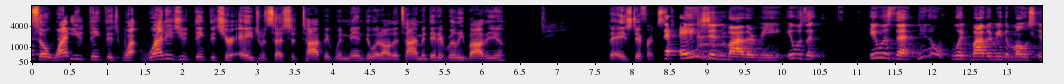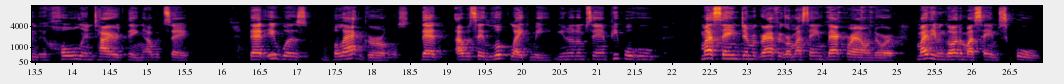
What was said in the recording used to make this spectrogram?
so why do you think that? Why, why did you think that your age was such a topic when men do it all the time? And did it really bother you? The age difference. The age didn't bother me. It was the, it was that you know what bothered me the most in the whole entire thing. I would say that it was black girls that I would say look like me. You know what I'm saying? People who my same demographic or my same background or might even go to my same school.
